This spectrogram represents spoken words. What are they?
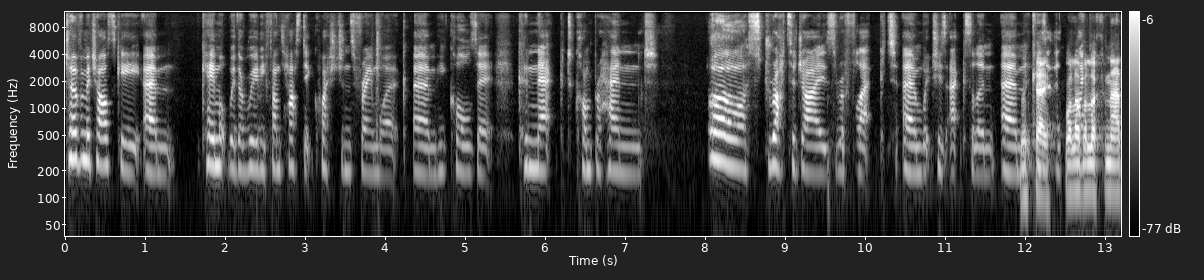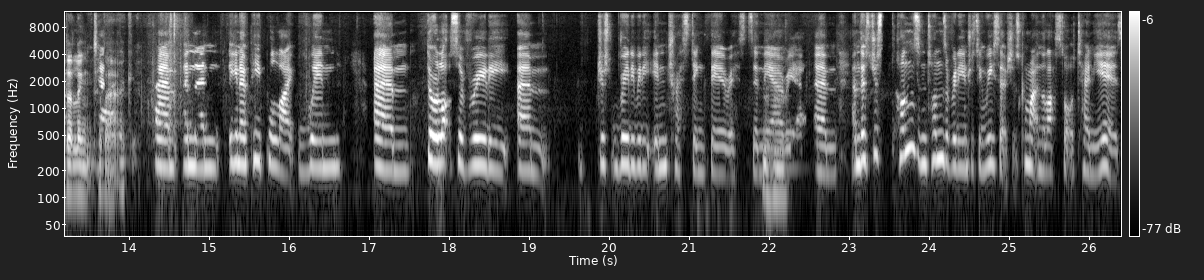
Tova Michalsky um, came up with a really fantastic questions framework. Um, he calls it connect, comprehend, oh strategize reflect um which is excellent um okay we'll have a look and add a link to yeah. that um and then you know people like win um there are lots of really um just really really interesting theorists in the mm-hmm. area um and there's just tons and tons of really interesting research that's come out in the last sort of 10 years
